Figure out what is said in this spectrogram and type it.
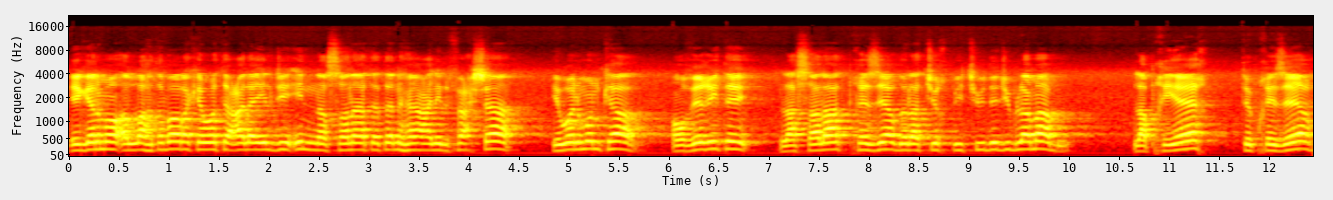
Également, Allah Tabaraka wa Ta'ala il dit Inna salata tanha 'anil fahsha wal munkar. En vérité, la salat préserve de la turpitude et du blâmable. La prière te préserve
